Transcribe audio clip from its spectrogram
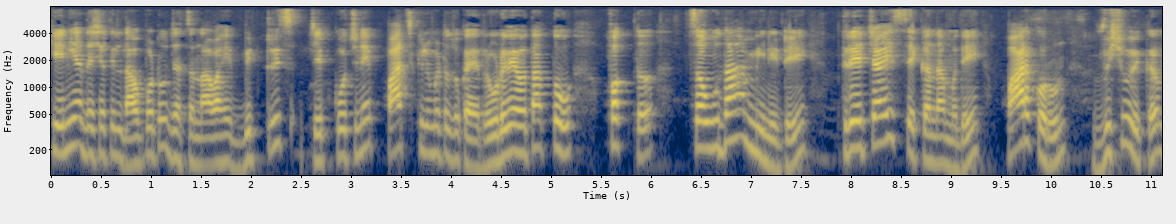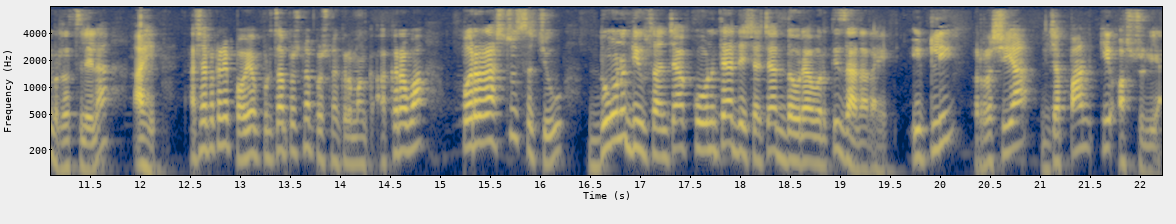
केनिया देशातील धावपटू ज्याचं नाव आहे बिट्रिस चेपकोचने पाच किलोमीटर जो काही रोडवे होता तो फक्त चौदा मिनिटे त्रेचाळीस सेकंदामध्ये पार करून विश्वविक्रम रचलेला आहे. अशा प्रकारे पाहूया पुढचा प्रश्न. प्रश्न क्रमांक अकरावा. परराष्ट्र सचिव दोन दिवसांच्या कोणत्या देशाच्या दौऱ्यावरती जाणार आहेत इटली रशिया जपान की ऑस्ट्रेलिया?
